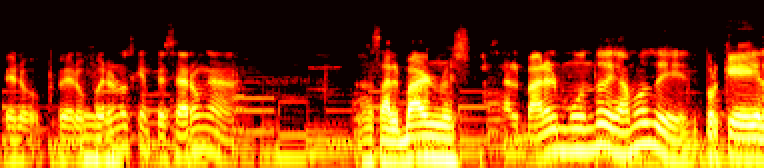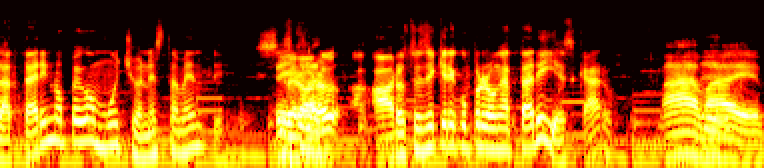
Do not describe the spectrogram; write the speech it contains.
pero, pero Sí. fueron los que empezaron a, a salvarnos. a salvar el mundo, digamos, de porque el Atari no pegó mucho, honestamente. Sí, pero claro. ahora, ahora usted se quiere comprar un Atari y es caro. Ah, madre,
